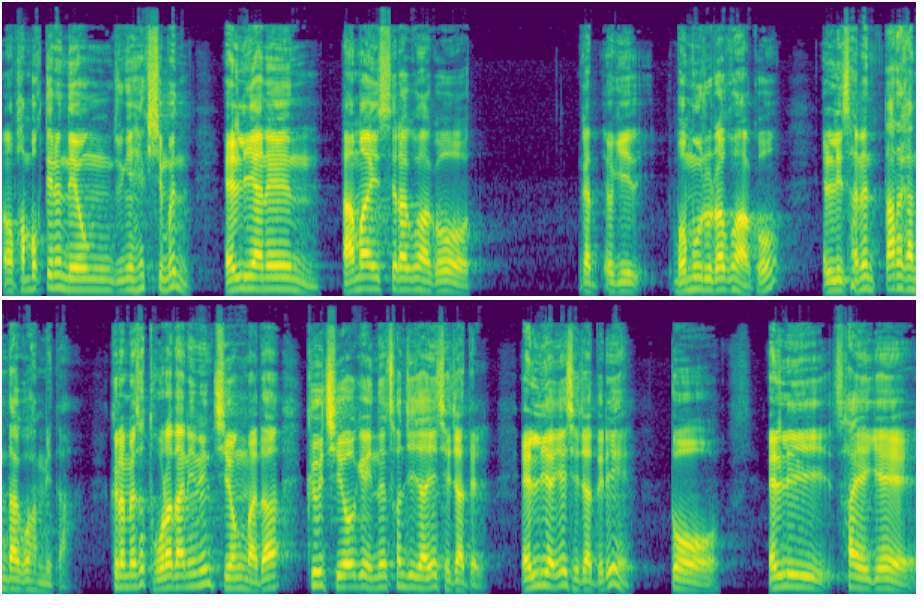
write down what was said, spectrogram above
어, 반복되는 내용 중에 핵심은 엘리야는 남아 있으라고 하고 그러니까 여기 머무르라고 하고 엘리사는 따라간다고 합니다. 그러면서 돌아다니는 지역마다 그 지역에 있는 선지자의 제자들, 엘리야의 제자들이 또 엘리사에게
